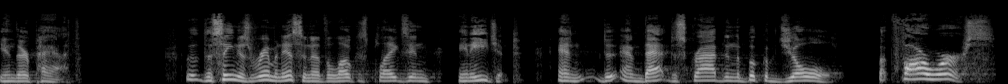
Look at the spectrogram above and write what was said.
in their path. The scene is reminiscent of the locust plagues in, in Egypt, and, and that described in the book of Joel. but far worse.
